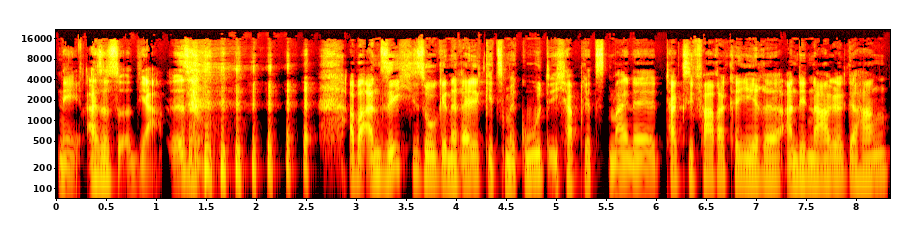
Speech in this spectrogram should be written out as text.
Nee, also so, ja. Aber an sich, so generell geht's mir gut. Ich habe jetzt meine Taxifahrerkarriere an den Nagel gehangen.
